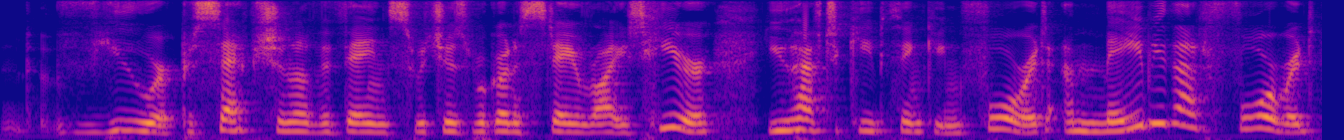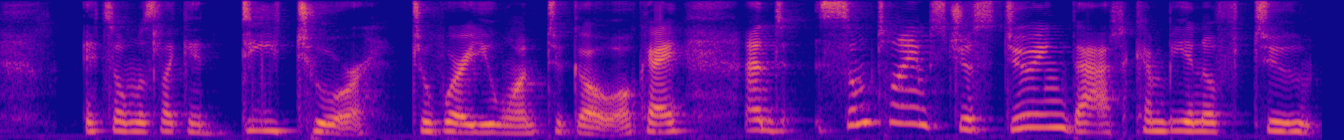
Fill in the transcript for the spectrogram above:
view or perception of events, which is we're going to stay right here, you have to keep thinking forward. And maybe that forward, it's almost like a detour to where you want to go, okay? And sometimes just doing that can be enough to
